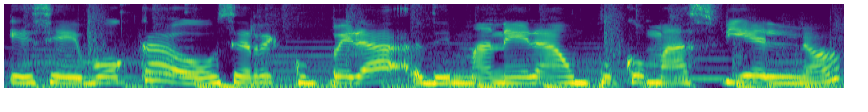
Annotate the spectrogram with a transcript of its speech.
que se evoca o se recupera de manera un poco más fiel, ¿no?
